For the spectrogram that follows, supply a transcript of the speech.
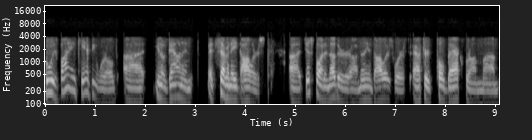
who was buying Camping World, you know, down in at seven eight dollars uh, just bought another uh, million dollars worth after it pulled back from um,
